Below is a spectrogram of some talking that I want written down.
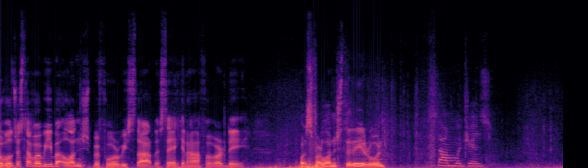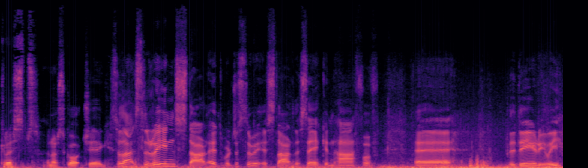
So we'll just have a wee bit of lunch before we start the second half of our day. What's for lunch today, Rowan? Sandwiches. Crisps and a scotch egg. So that's the rain started. We're just about to start the second half of uh, the day really.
